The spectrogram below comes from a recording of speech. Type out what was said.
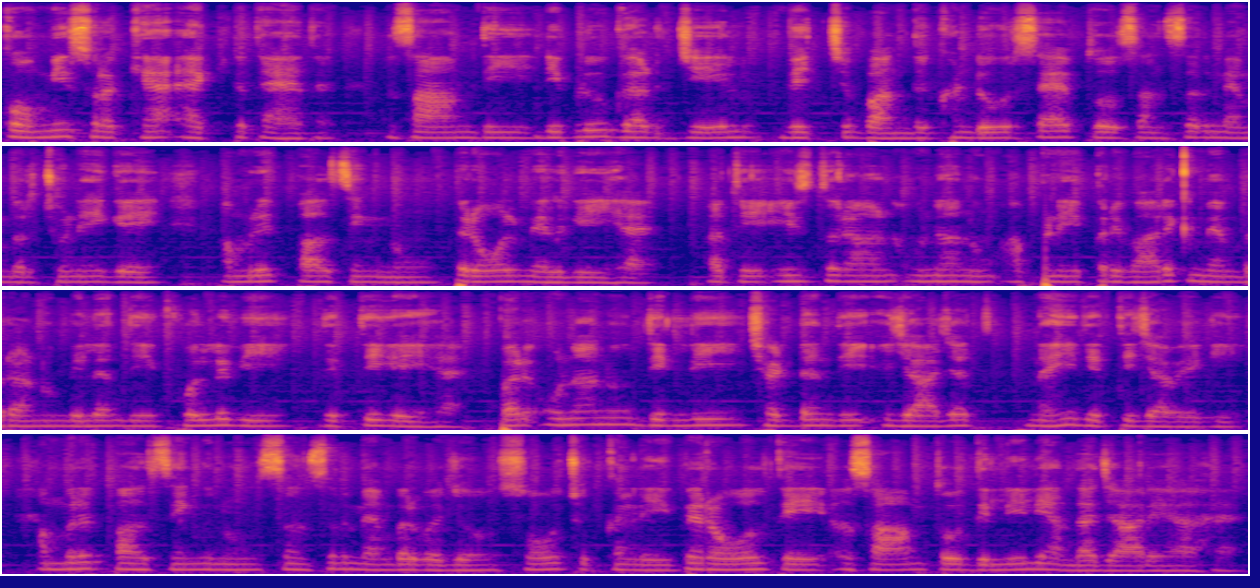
ਕੌਮੀ ਸੁਰੱਖਿਆ ਐਕਟ ਤਹਿਤ ਅਸਾਮ ਦੀ ਡਿਬਰੂਗੜ੍ਹ ਜੇਲ੍ਹ ਵਿੱਚ ਬੰਦ ਖੰਡੂਰ ਸਾਹਿਬ ਤੋਂ ਸੰਸਦ ਮੈਂਬਰ ਚੁਣੇ ਗਏ ਅੰਮ੍ਰਿਤਪਾਲ ਸਿੰਘ ਨੂੰ ਪੈਰੋਲ ਮਿਲ ਗਈ ਹੈ ਅਤੇ ਇਸ ਦੌਰਾਨ ਉਹਨਾਂ ਨੂੰ ਆਪਣੇ ਪਰਿਵਾਰਕ ਮੈਂਬਰਾਂ ਨੂੰ ਮਿਲਣ ਦੀ ਖੁੱਲ੍ਹ ਵੀ ਦਿੱਤੀ ਗਈ ਹੈ। ਪਰ ਉਹਨਾਂ ਨੂੰ ਦਿੱਲੀ ਛੱਡਣ ਦੀ ਇਜਾਜ਼ਤ ਨਹੀਂ ਦਿੱਤੀ ਜਾਵੇਗੀ। ਅੰਮ੍ਰਿਤਪਾਲ ਸਿੰਘ ਨੂੰ ਸੰਸਦ ਮੈਂਬਰ ਵਜੋਂ ਸਹੁੰ ਚੁੱਕਣ ਲਈ ਪੈਰੋਲ ਤੇ ਅਸਾਮ ਤੋਂ ਦਿੱਲੀ ਲਿਆਂਦਾ ਜਾ ਰਿਹਾ ਹੈ।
